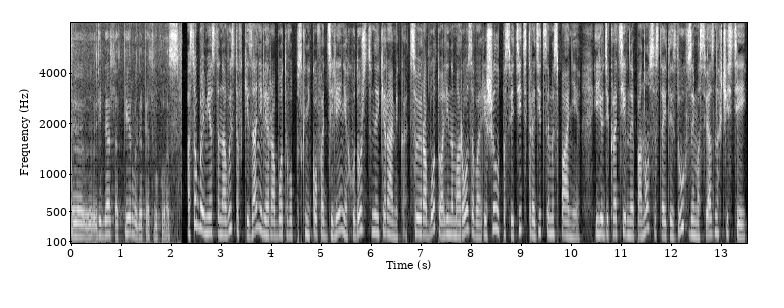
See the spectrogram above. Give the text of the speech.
э, ребят от первого до пятого класса. Особое место на выставке заняли работы выпускников отделения «Художественная керамика». Свою работу Алина Морозова решила посвятить традициям Испании. Ее декоративное панно состоит из двух взаимосвязанных частей.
